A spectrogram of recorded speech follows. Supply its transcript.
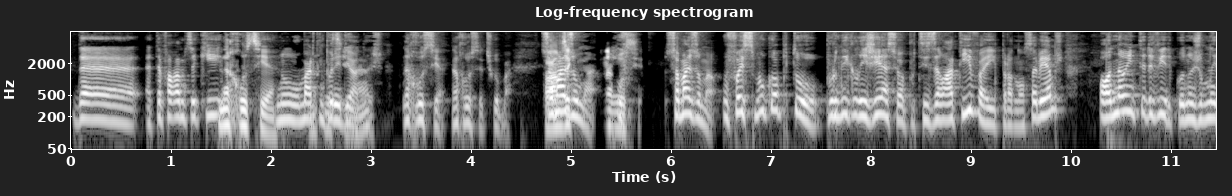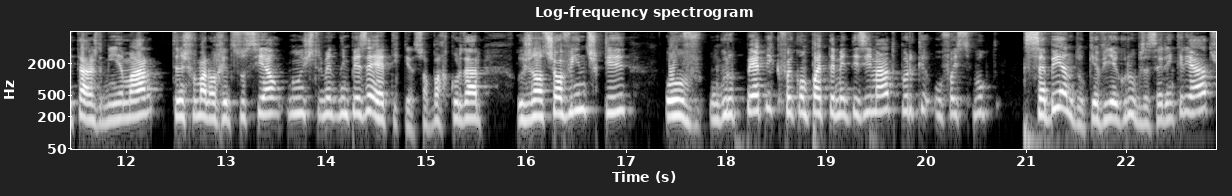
da, até falámos aqui na Rússia. No Marketing por Idiotas. Na Rússia, na Rússia, desculpa. Só mais uma. Na Rússia. Só mais uma. O Facebook optou por negligência ou por decisão ativa, e para não sabemos, ou não intervir quando os militares de Myanmar transformaram a rede social num instrumento de limpeza ética. Só para recordar os nossos ouvintes que houve um grupo étnico que foi completamente dizimado porque o Facebook, sabendo que havia grupos a serem criados,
